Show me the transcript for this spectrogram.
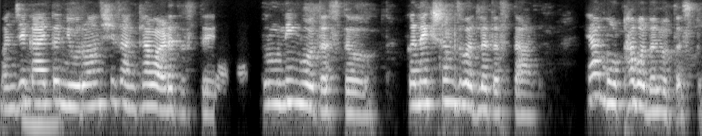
म्हणजे काय तर न्यूरॉन्सची संख्या वाढत असते प्रुनिंग होत असतं कनेक्शन बदलत असतात. ह्या मोठा बदल होत असतो.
